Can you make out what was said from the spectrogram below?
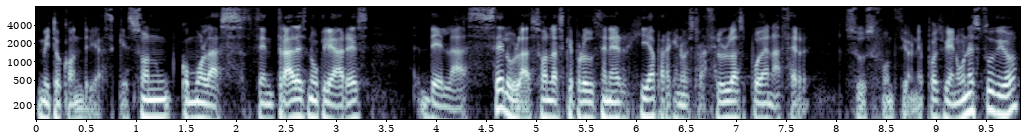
mitocondrias, que son como las centrales nucleares de las células, son las que producen energía para que nuestras células puedan hacer sus funciones. Pues bien, un estudio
